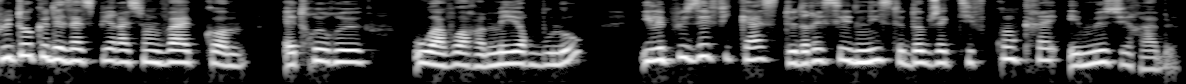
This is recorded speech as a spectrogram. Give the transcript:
Plutôt que des aspirations vagues comme être heureux ou avoir un meilleur boulot, il est plus efficace de dresser une liste d'objectifs concrets et mesurables.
